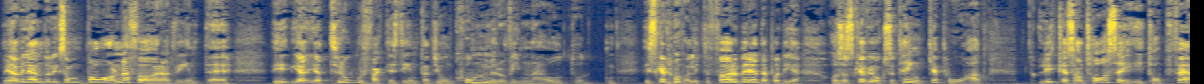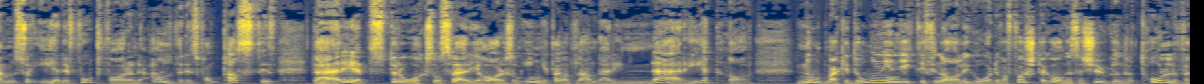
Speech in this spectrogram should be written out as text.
Men jag vill ändå liksom varna för att vi inte, vi, jag, jag, tror faktiskt inte att John kommer att vinna och, och vi ska nog vara lite förberedda beredda på det. Och så ska vi också tänka på att Lyckas han ta sig i topp 5 så är det fortfarande alldeles fantastiskt. Det här är ett stråk som Sverige har som inget annat land är i närheten av. Nordmakedonien gick till final igår. Det var första gången sedan 2012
